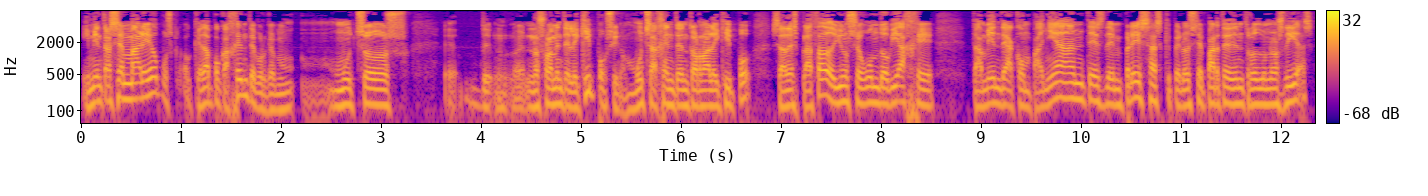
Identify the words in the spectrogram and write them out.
Y mientras en mareo, pues queda poca gente porque muchos eh, no solamente el equipo, sino mucha gente en torno al equipo se ha desplazado y un segundo viaje también de acompañantes, de empresas, que, pero ese parte dentro de unos días.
